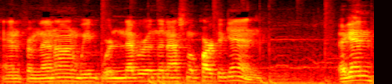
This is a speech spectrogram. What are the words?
and from then on we were never in the national park again. Again,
